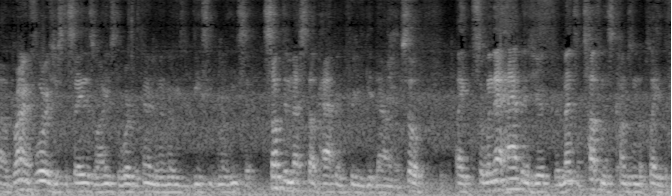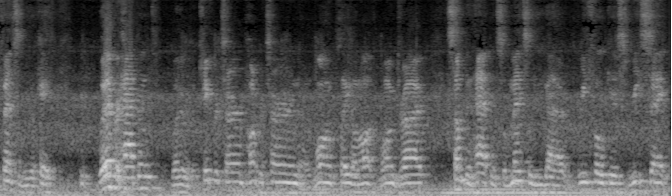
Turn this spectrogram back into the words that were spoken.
uh, Brian Flores used to say this when I used to work with him, and I know he's the DC from there. He said something messed up happened for you to get down there. So, like, so when that happens, your the mental toughness comes into play defensively. Okay, whatever happened, whether it was a kick return, punt return, or a long play on off, long drive, something happened. So mentally, you gotta refocus, reset,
